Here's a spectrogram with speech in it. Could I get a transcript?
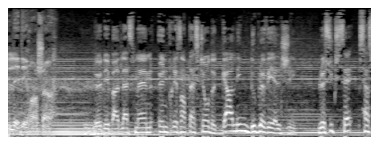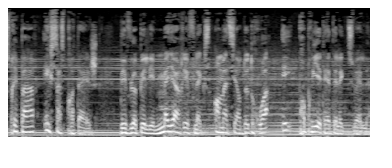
Le débat de la semaine, une présentation de Garling WLG. Le succès, ça se prépare et ça se protège. Développez les meilleurs réflexes en matière de droit et propriété intellectuelle.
